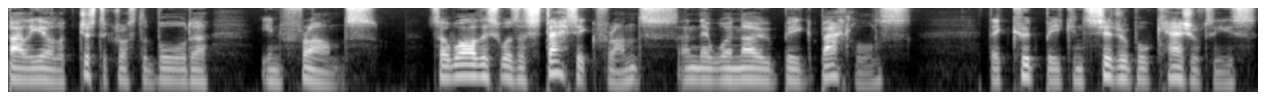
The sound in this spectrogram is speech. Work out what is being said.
Bailleul, just across the border in France. So while this was a static front and there were no big battles, there could be considerable casualties,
